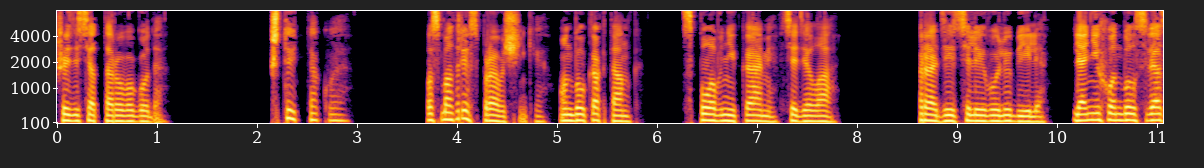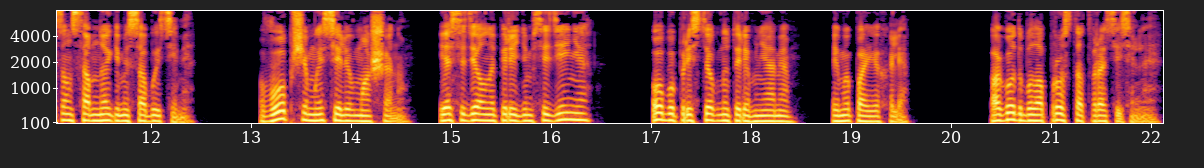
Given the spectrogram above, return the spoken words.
62-го года». «Что это такое?» «Посмотри в справочнике. Он был как танк. С плавниками, все дела. Родители его любили. Для них он был связан со многими событиями. В общем, мы сели в машину. Я сидел на переднем сиденье, оба пристегнуты ремнями, и мы поехали. Погода была просто отвратительная.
